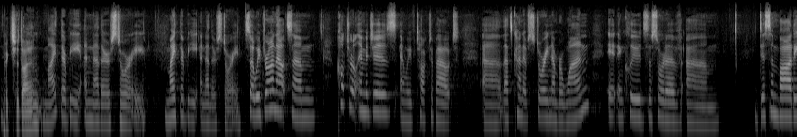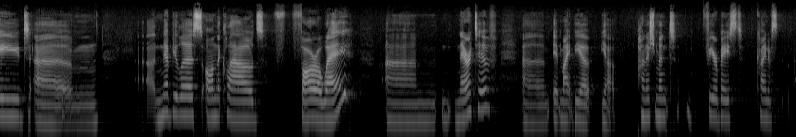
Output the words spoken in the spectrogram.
picture, Diane? Might there be another story? Might there be another story? So we've drawn out some cultural images and we've talked about uh, that's kind of story number one. It includes the sort of um, disembodied, um, uh, nebulous, on the clouds, f- far away um, narrative. Um, it might be a yeah punishment, fear-based kind of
